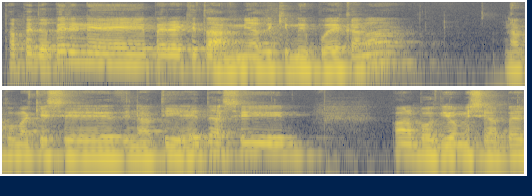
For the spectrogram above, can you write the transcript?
Τα 5 αμπέρ είναι περαρκετά. Μια δοκιμή που έκανα, ακόμα και σε δυνατή ένταση, πάνω από 2,5 αμπέρ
